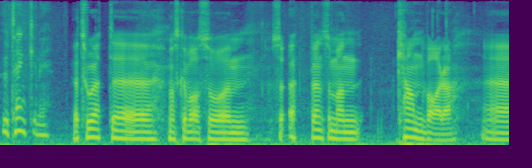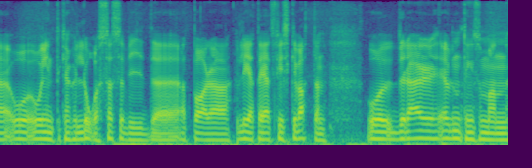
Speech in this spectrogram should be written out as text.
hur tänker ni? Jag tror att eh, man ska vara så, mm, så öppen som man kan vara Eh, och, och, inte kanske låsa sig vid eh, att bara leta i ett fiskevatten. Och det där är väl någonting som man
